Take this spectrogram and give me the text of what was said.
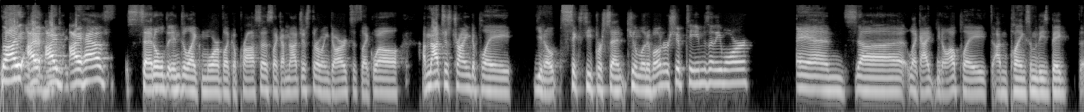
No, I I I've I have settled into like more of like a process. Like I'm not just throwing darts. It's like, well, I'm not just trying to play, you know, 60% cumulative ownership teams anymore. And uh like I, you know, I'll play I'm playing some of these big uh,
